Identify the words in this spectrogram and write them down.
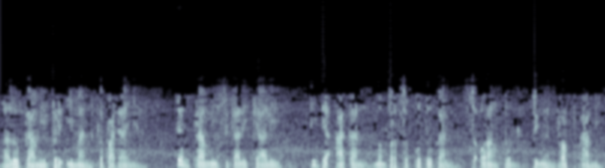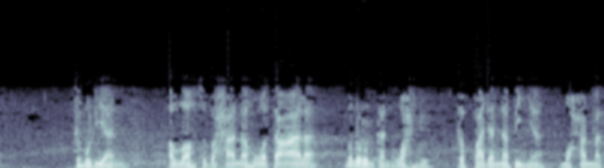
Lalu kami beriman kepadanya, dan kami sekali-kali tidak akan mempersekutukan seorang pun dengan Rob kami. Kemudian Allah subhanahu wa ta'ala menurunkan wahyu kepada nabinya Muhammad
